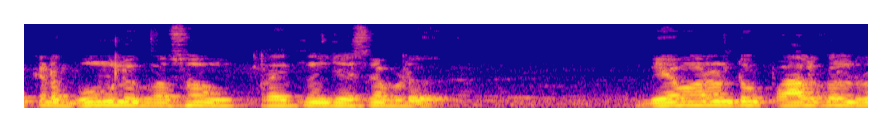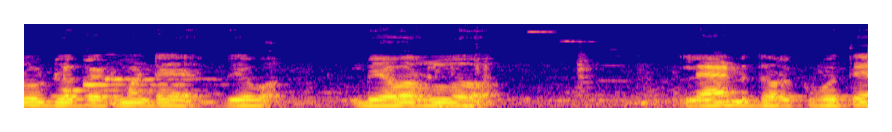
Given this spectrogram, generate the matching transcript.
ఇక్కడ భూముల కోసం ప్రయత్నం చేసినప్పుడు భీమవరం టు పాలకొల్లు రోడ్లో పెట్టమంటే భీవ భీమవరంలో ల్యాండ్ దొరకకపోతే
